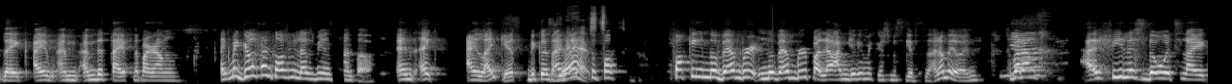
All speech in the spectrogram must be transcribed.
Like I'm I'm I'm the type na parang like my girlfriend calls me lesbian Santa, and like I like it because I like to fuck, fucking November November pala I'm giving my Christmas gifts na. Alam mo yun? So parang I feel as though it's like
